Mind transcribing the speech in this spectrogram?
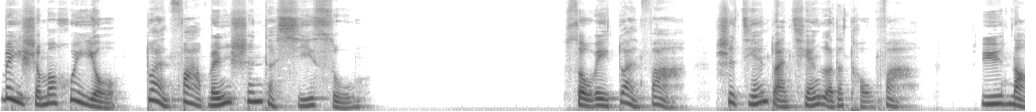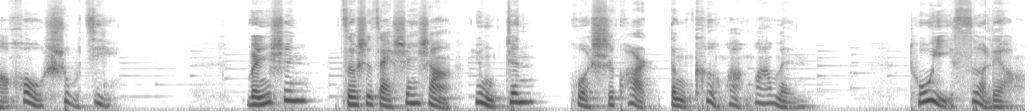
为什么会有断发纹身的习俗？所谓断发，是剪短前额的头发，与脑后竖髻；纹身则是在身上用针或石块等刻画花纹，涂以色料。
